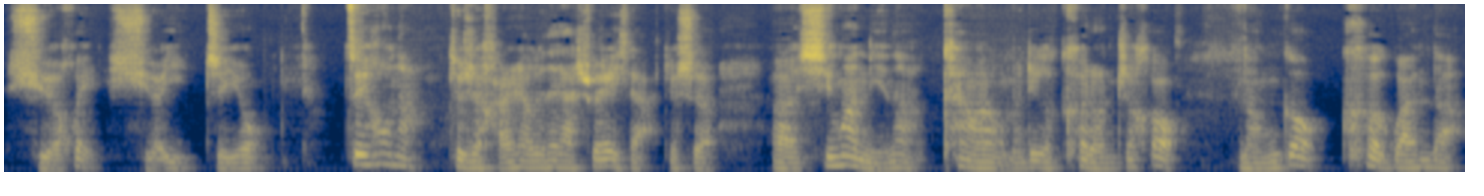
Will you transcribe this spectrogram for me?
学会学以致用。最后呢，就是还是要跟大家说一下，就是呃，希望您呢看完我们这个课程之后，能够客观的。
